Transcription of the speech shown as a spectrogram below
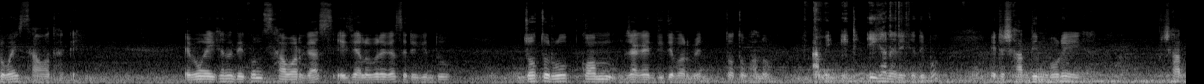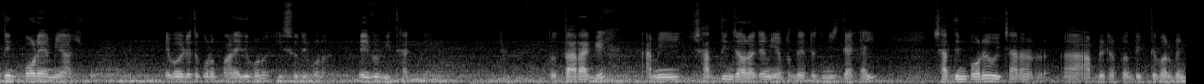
সময় ছাওয়া থাকে। এবং এইখানে দেখুন ছাওয়ার গাছ, এই যে অ্যালোভেরা গাছ, এটা কিন্তু যত রোদ কম জায়গায় দিতে পারবেন তত ভালো। আমি এটা এইখানে রেখে দেবো। এটা সাত দিন পরে এইখানে সাত দিন পরে আমি আসব। এবং এটাতে কোনো পানি দেবো না, কিছু দেবো না। এইভাবেই থাকবে। তো তার আগে আমি সাত দিন যাওয়ার আগে আমি আপনাদের একটা জিনিস দেখাই। সাত দিন পরে ওই চারার আপডেট আপনারা দেখতে পারবেন।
